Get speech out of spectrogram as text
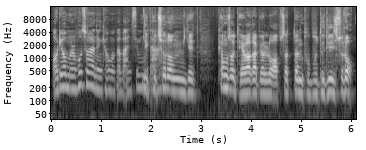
어려움을 호소하는 경우가 많습니다. 그처럼 이게 평소 대화가 별로 없었던 부부들일수록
